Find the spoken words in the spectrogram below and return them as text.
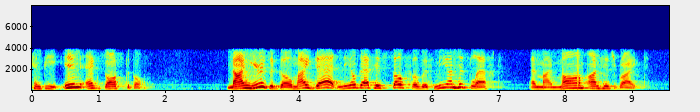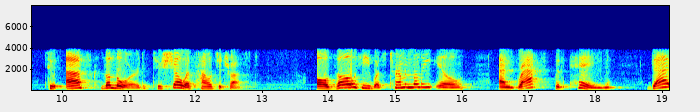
can be inexhaustible. Nine years ago, my dad kneeled at his sofa with me on his left and my mom on his right to ask the Lord to show us how to trust. Although he was terminally ill and racked with pain, Dad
